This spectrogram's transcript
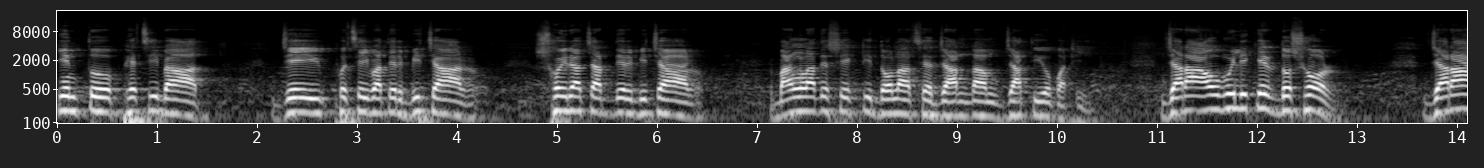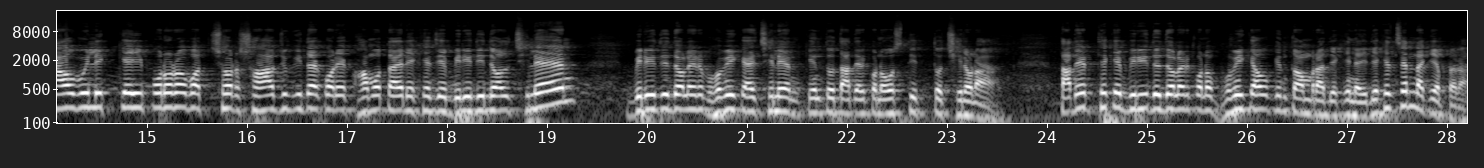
কিন্তু ফেসিবাদ, যেই ফেসিবাদের বিচার, স্বৈরাচারদের বিচার, বাংলাদেশে একটি দল আছে যার নাম জাতীয় পার্টি। যারা আওয়ামী লীগের দোসর যারা আওয়ামী লীগকে এই পনেরো বছর সহযোগিতা করে ক্ষমতায় রেখে যে বিরোধী দল ছিলেন, বিরোধী দলের ভূমিকায় ছিলেন, কিন্তু তাদের কোনো অস্তিত্ব ছিল না। তাদের থেকে বিরোধী দলের কোনো ভূমিকাও কিন্তু আমরা দেখি নাই। দেখেছেন নাকি আপনারা?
